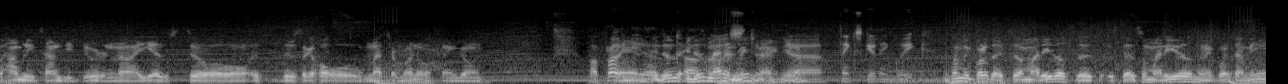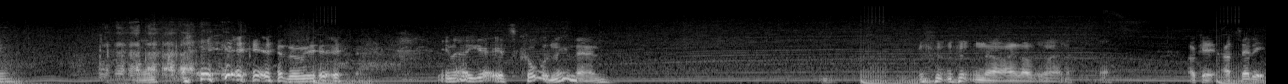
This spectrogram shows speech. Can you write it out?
how many times you do it or not, you guys are still. It's, there's like a whole matrimonial thing going. I'll probably And need it doesn't- it doesn't matter to me, co-host man, during, you know? uh, Thanksgiving week. No me importa, ustedes son maridos, ustedes ustedes son maridos, no me importa a mí. you know, yeah, it's cool with me, man. no, I love it, man. Okay, I said it.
